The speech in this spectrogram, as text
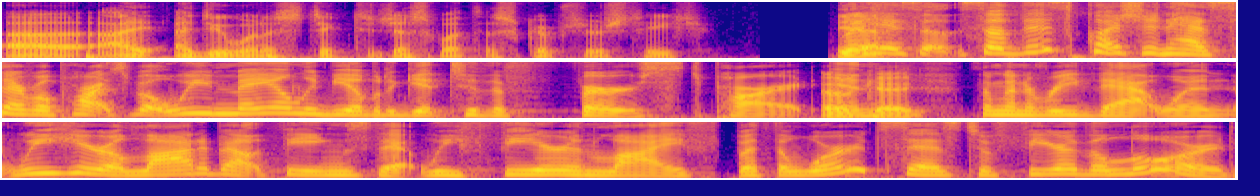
uh, I, I do want to stick to just what the Scriptures teach. But Yeah. so, so this question has several parts, but we may only be able to get to the first part. And Okay. So I'm going to read that one. We hear a lot about things that we fear in life, but the word says to fear the Lord.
